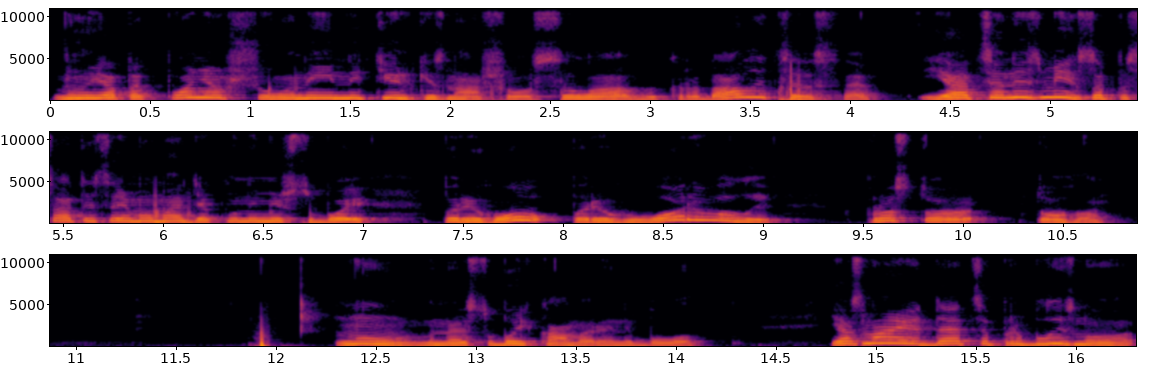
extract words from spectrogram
ну, я так поняв, що вони не тільки з нашого села викрадали це все. Я це не зміг записати цей момент, як вони між собою переговорювали. Просто того. Ну, мене з собою камери не було. Я знаю, де це приблизно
